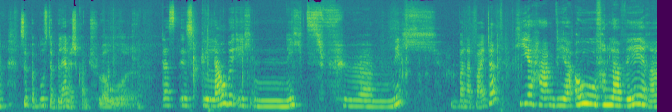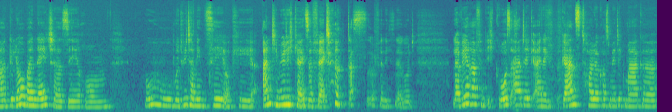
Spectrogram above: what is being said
Super Booster Blemish Control. Das ist, glaube ich, nichts für mich. Wandert weiter. Hier haben wir, oh, von Lavera, Glow by Nature Serum. Oh, mit Vitamin C, okay. Anti-Müdigkeitseffekt, das finde ich sehr gut. Lavera finde ich großartig, eine ganz tolle Kosmetikmarke.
